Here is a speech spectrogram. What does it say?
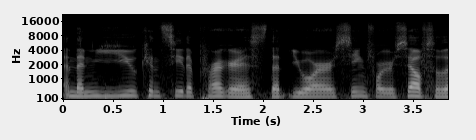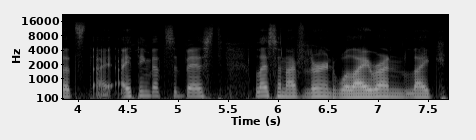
and then you can see the progress that you are seeing for yourself. So that's I, I think that's the best lesson I've learned while I run. Like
